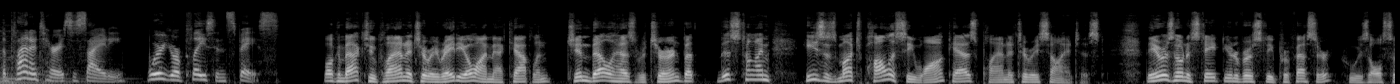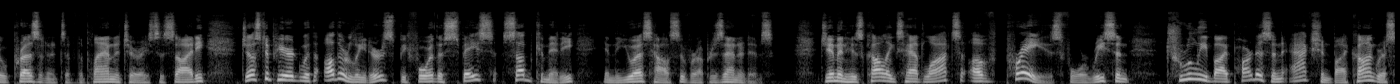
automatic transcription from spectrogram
The Planetary Society. We're your place in space. Welcome back to Planetary Radio. I'm Matt Kaplan. Jim Bell has returned, but this time he's as much policy wonk as planetary scientist. The Arizona State University professor, who is also president of the Planetary Society, just appeared with other leaders before the Space Subcommittee in the U.S. House of Representatives. Jim and his colleagues had lots of praise for recent, truly bipartisan action by Congress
